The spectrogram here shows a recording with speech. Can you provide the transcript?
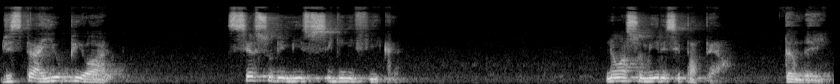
de extrair o pior. Ser submisso significa não assumir esse papel também.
